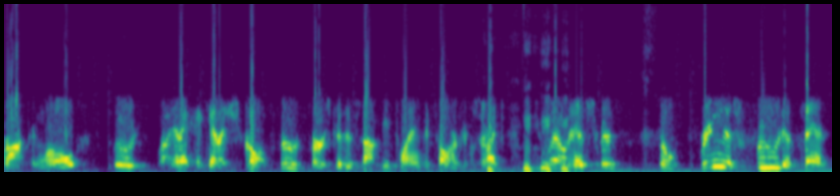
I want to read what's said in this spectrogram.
rock and roll food. Well, and I, again, I should call it food first because it's not me playing guitar. People say like, you play on instruments. So bring this food event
